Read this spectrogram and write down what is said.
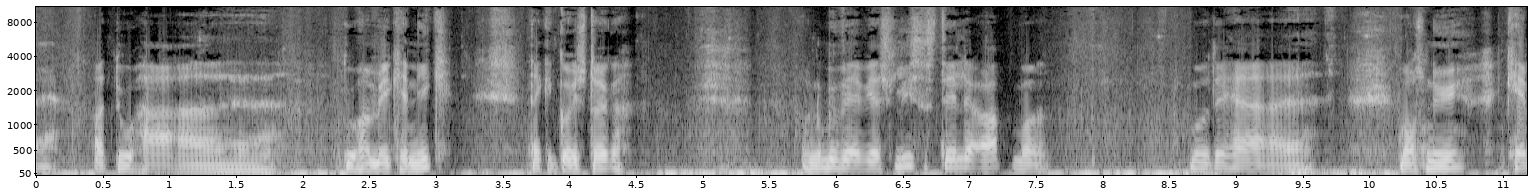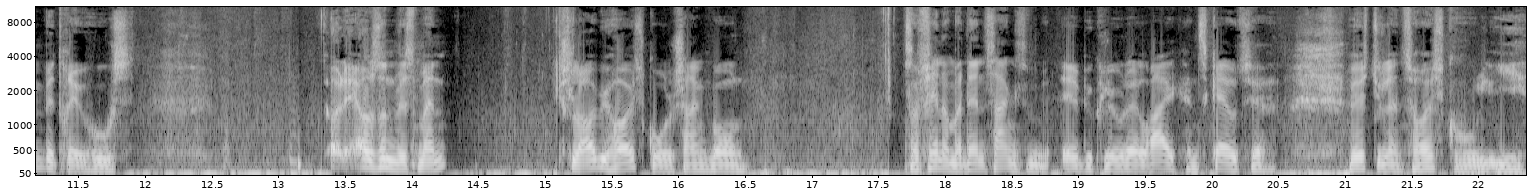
Ja. og du har, øh, du har mekanik, der kan gå i stykker. Og nu bevæger vi os lige så stille op mod, mod det her, øh, vores nye kæmpe drivhus. Og det er jo sådan, hvis man slår op i højskolesangbogen, så finder man den sang, som Ebbe Kløvedal Reik, han skrev til Vestjyllands Højskole i,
